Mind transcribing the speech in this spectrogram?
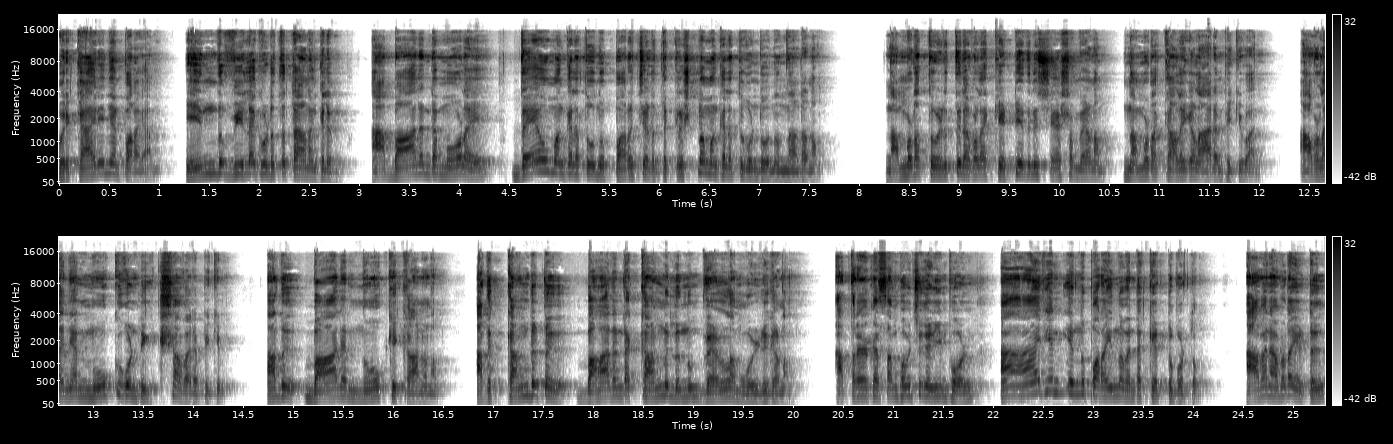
ഒരു കാര്യം ഞാൻ പറയാം. എന്ത് വില കൊടുത്തിട്ടാണെങ്കിലും ആ ബാലന്റെ മോളെ ദേവമംഗലത്തു നിന്ന് പറിച്ചെടുത്ത് കൃഷ്ണമംഗലത്ത് കൊണ്ടുവന്ന് നടണം. നമ്മുടെ തൊഴുത്തിൽ അവളെ കെട്ടിയതിനു ശേഷം വേണം നമ്മുടെ കളികൾ ആരംഭിക്കുവാൻ. അവളെ ഞാൻ മൂക്കുകൊണ്ട് ഇക്ഷ വരപ്പിക്കും. അത് ബാലൻ നോക്കി കാണണം. അത് കണ്ടിട്ട് ബാലന്റെ കണ്ണിൽ നിന്നും വെള്ളം ഒഴുകണം. അത്രയൊക്കെ സംഭവിച്ചു കഴിയുമ്പോൾ ആ ആര്യൻ എന്ന് പറയുന്നവന്റെ കെട്ടുപൊട്ടും. അവൻ അവിടെ ഇട്ട്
